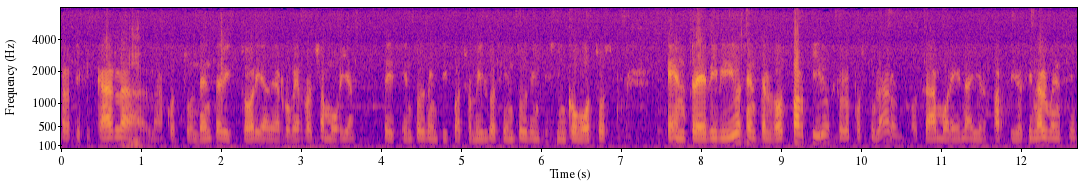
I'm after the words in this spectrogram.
ratificar la, la contundente victoria de Rubén Rocha Moya, 624.225 votos entre divididos entre los dos partidos que lo postularon, o sea, Morena y el Partido Sinaloense,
